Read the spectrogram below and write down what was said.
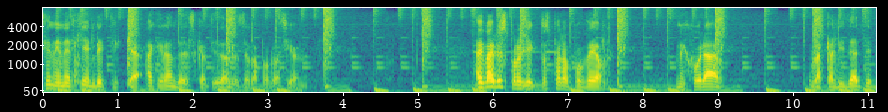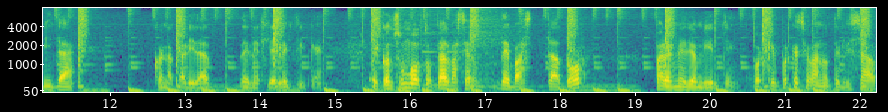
sin energía eléctrica a grandes cantidades de la población. Hay varios proyectos para poder mejorar la calidad de vida con la calidad de energía eléctrica. El consumo total va a ser devastador para el medio ambiente. ¿Por qué? Porque se van a utilizar,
